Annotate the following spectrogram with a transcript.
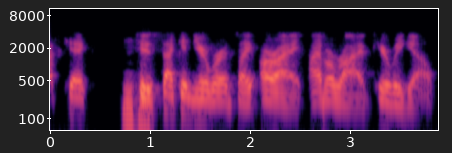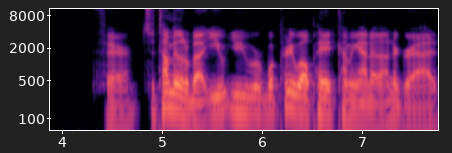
ass kicked mm-hmm. to second year where it's like, all right, I've arrived. Here we go. Fair. So tell me a little about you. You were pretty well paid coming out of undergrad.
